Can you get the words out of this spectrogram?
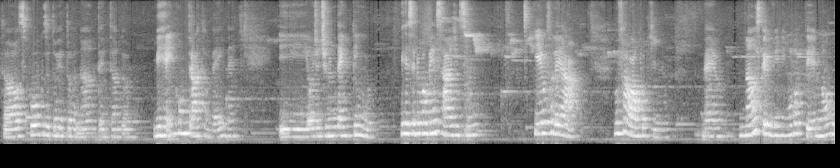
Então, aos poucos eu tô retornando, tentando me reencontrar também, né? E hoje eu tive um tempinho e recebi uma mensagem assim. E eu falei, ah, vou falar um pouquinho, né? Não escrevi nenhum roteiro, não,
